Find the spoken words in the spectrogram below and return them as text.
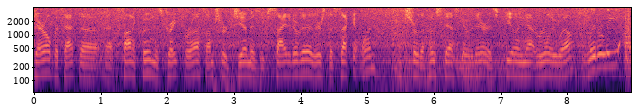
Daryl, but that uh, that sonic boom was great for us. I'm sure Jim is excited over there. There's the second one. I'm sure the host desk over there is feeling that really well. Literally, our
